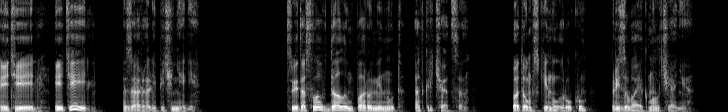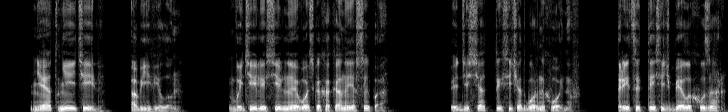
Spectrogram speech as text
«Итиль! Итиль!» — заорали печенеги. Святослав дал им пару минут откричаться. Потом вскинул руку, призывая к молчанию. «Нет, не Итиль», — объявил он. «В Итиле сильное войско Хакана Ясыпа. Пятьдесят тысяч отборных воинов, тридцать тысяч белых хузар,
